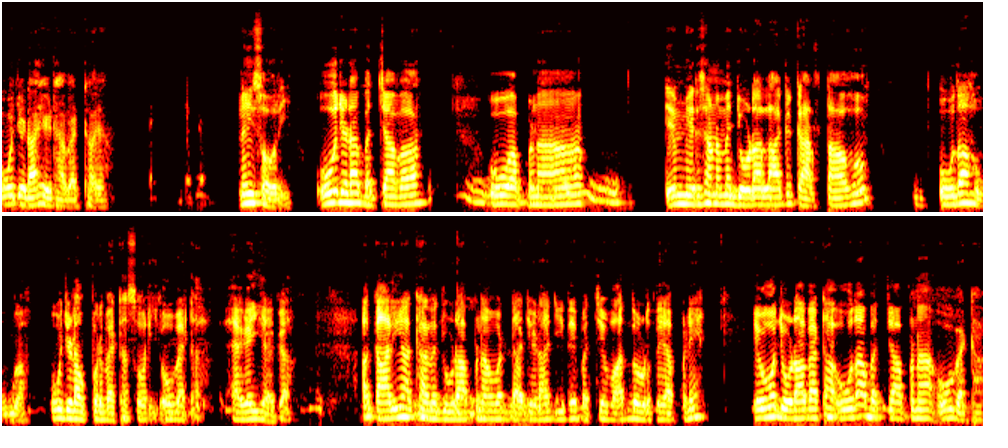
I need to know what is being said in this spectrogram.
ਉਹ ਜਿਹੜਾ ਹੇਠਾਂ ਬੈਠਾ ਆ। ਨਹੀਂ ਸੌਰੀ ਉਹ ਜਿਹੜਾ ਬੱਚਾ ਵਾ, ਉਹ ਆਪਣਾ ਇਹ ਮੇਰੇ ਹਿਸਾਬ ਨਾਲ ਮੈਂ ਜੋੜਾ ਲਾ ਕੇ ਕਰਤਾ ਉਹ। ਉਹਦਾ ਹੋਊਗਾ। ਉਹ ਜਿਹੜਾ ਉੱਪਰ ਬੈਠਾ ਸੌਰੀ ਉਹ ਬੈਠਾ। ਹੈਗਾ ਹੀ ਹੈਗਾ। ਆ ਕਾਲੀਆਂ ਅੱਖਾਂ ਦਾ ਜੋੜਾ ਆਪਣਾ ਵੱਡਾ, ਜਿਹੜਾ ਜਿਹਦੇ ਬੱਚੇ ਵੱਧ ਦੌੜਦੇ ਆਪਣੇ। ਇਹ ਉਹ ਜੋੜਾ ਬੈਠਾ, ਉਹਦਾ ਬੱਚਾ ਆਪਣਾ ਉਹ ਬੈਠਾ।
